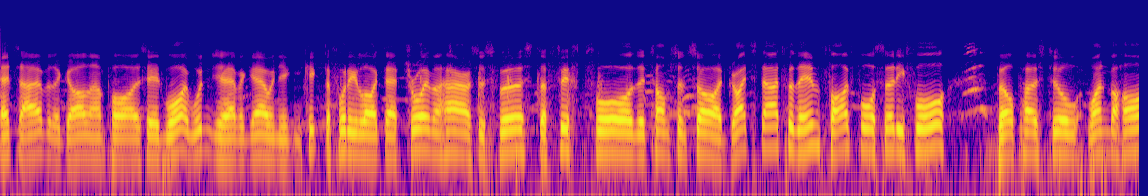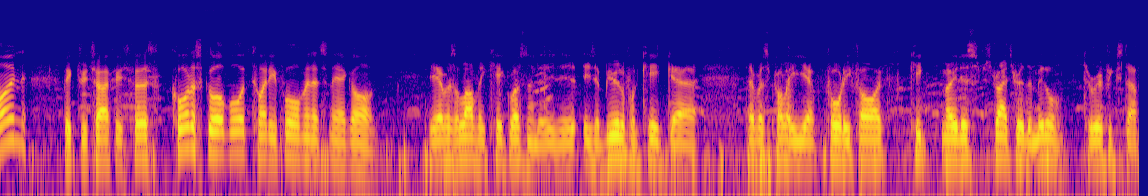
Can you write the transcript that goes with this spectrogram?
it's over the goal umpire's head. Why wouldn't you have a go when you can kick the footy like that? Troy Maharis is first, the fifth for the Thomson side. Great start for them, 5-4-34. Bell Post Hill one behind. Victory Trophy's first quarter scoreboard, 24 minutes now gone. Yeah, it was a lovely kick, wasn't it? He's a, beautiful kick. Uh, that was probably uh, 45 kick metres straight through the middle. Terrific stuff.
